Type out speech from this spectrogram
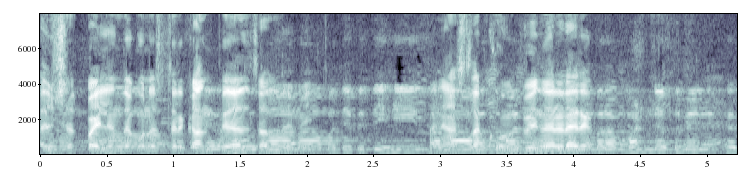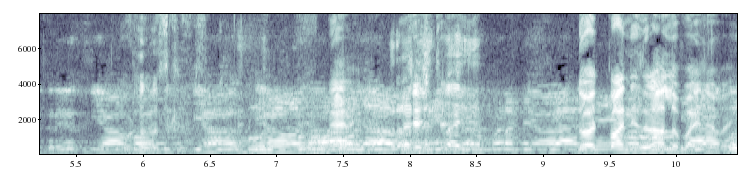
आयुष्यात पहिल्यांदा कोणाच तरी कान प्यायला चाललोय मी. आणि असला खून पिणार डायरेक्ट डोळ्यात पाणी जर आलं पाहिजे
